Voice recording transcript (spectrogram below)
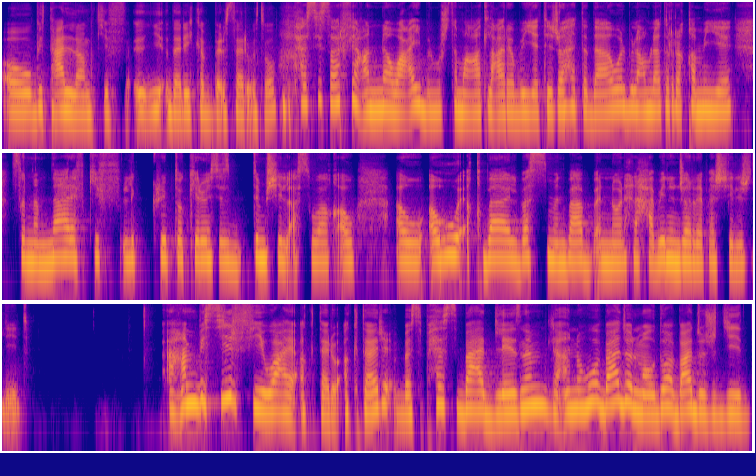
وبيتعلم كيف يقدر يكبر ثروته بتحسي صار في عنا وعي بالمجتمعات العربية تجاه التداول بالعملات الرقمية؟ صرنا بنعرف كيف ال cryptocurrencies بتمشي الأسواق أو أو أو هو إقبال بس من باب إنه نحن حابين نجرب هالشيء الجديد. عم بيصير في وعي أكتر وأكتر بس بحس بعد لازم لأنه هو بعده الموضوع بعده جديد.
